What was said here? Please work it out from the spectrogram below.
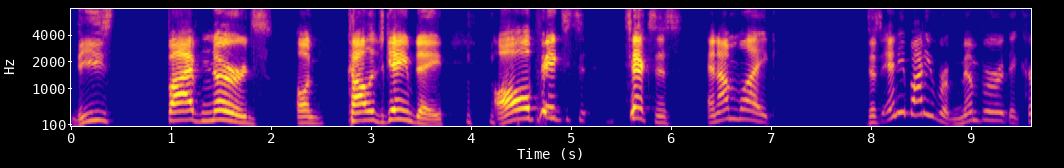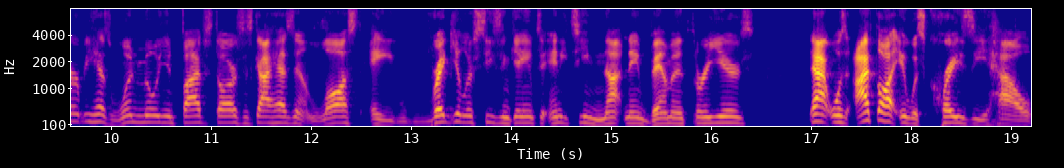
These five nerds on college game day all picked texas and i'm like does anybody remember that kirby has 1 million five stars? This guy hasn't lost a regular season game to any team not named bama in three years that was I thought it was crazy how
